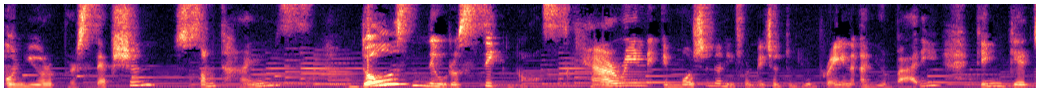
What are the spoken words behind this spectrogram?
on your perception, sometimes those neurosignals carrying emotional information to your brain and your body can get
